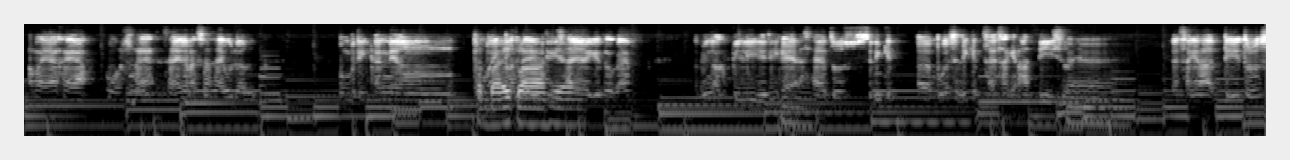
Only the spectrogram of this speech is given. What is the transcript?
Apa ya kayak oh saya saya ngerasa saya udah memberikan yang Terbaik terbaik lah dari ya. saya gitu kan. Tapi nggak kepilih jadi kayak saya tuh sedikit eh, bukan sedikit saya sakit hati istilahnya Hmm. saya sakit hati terus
